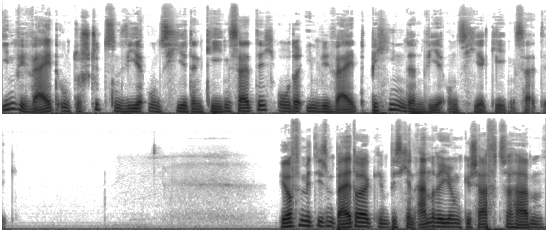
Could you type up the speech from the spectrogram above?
inwieweit unterstützen wir uns hier denn gegenseitig oder inwieweit behindern wir uns hier gegenseitig. Wir hoffen mit diesem Beitrag ein bisschen Anregung geschafft zu haben,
